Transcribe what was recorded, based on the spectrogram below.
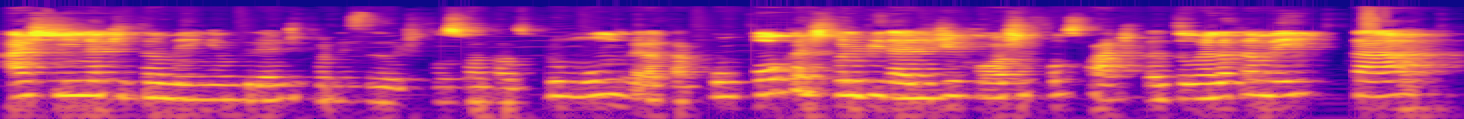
A China, que também é um grande fornecedor de fosfatados para o mundo, ela está com pouca disponibilidade de rocha fosfática, então ela também está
